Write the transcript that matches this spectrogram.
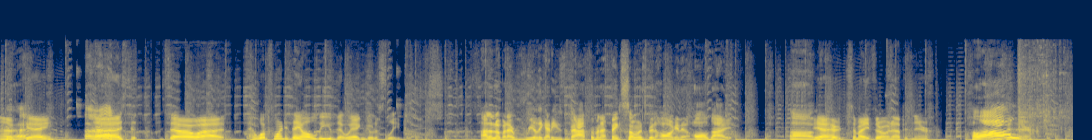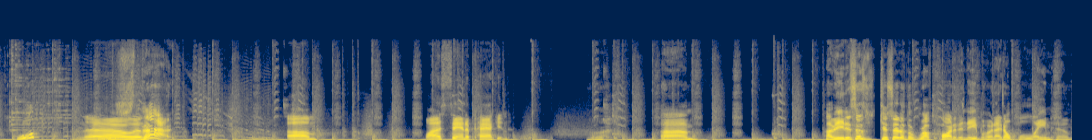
Okay. Uh, so, so, uh, at what point did they all leave? That way I can go to sleep. I don't know, but I really got to use the bathroom, and I think someone's been hogging it all night. Um, Yeah, I heard somebody throwing up in there. Hello? Who's in there? Whoop. No, What was uh, that? Um, why is Santa packing? Um, I mean, this is considered the rough part of the neighborhood. I don't blame him.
